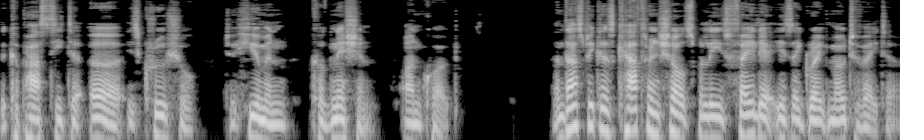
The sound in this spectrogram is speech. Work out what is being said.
the capacity to err is crucial to human cognition. Unquote. And that's because Kathryn Schulz believes failure is a great motivator.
